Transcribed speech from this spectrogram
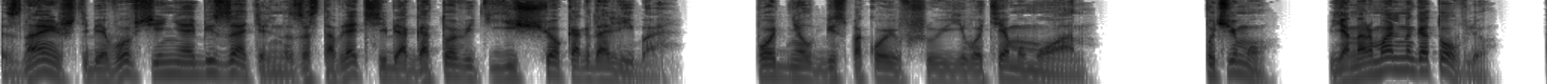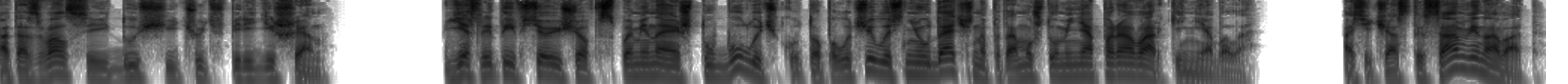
«Знаешь, тебе вовсе не обязательно заставлять себя готовить еще когда-либо», поднял беспокоившую его тему Муан. «Почему? Я нормально готовлю», отозвался идущий чуть впереди Шен. «Если ты все еще вспоминаешь ту булочку, то получилось неудачно, потому что у меня пароварки не было. А сейчас ты сам виноват.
